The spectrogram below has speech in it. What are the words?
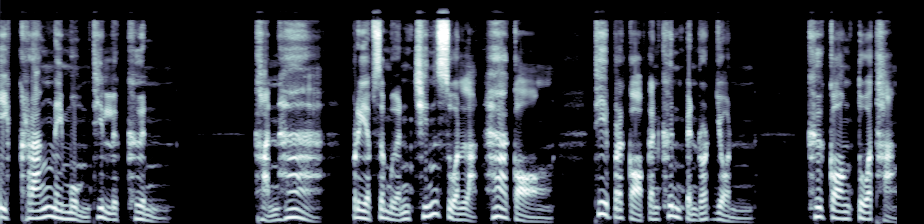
อีกครั้งในมุมที่ลึกขึ้น ขันห้าเปรียบเสมือนชิ้นส่วนหลักห้ากอง ที่ประกอบกันขึ้นเป็นรถยนต์ คือกองตัวถัง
